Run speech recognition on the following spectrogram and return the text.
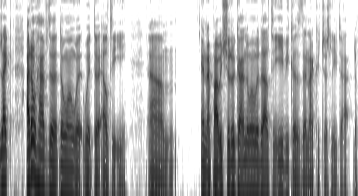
like. I don't have the the one with with the LTE. Um, and I probably should have gotten the one with the LTE because then I could just leave the the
